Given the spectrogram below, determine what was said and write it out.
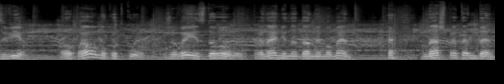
звір. А у правому кутку живий і здоровий, принаймні на даний момент. Ха, наш претендент.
